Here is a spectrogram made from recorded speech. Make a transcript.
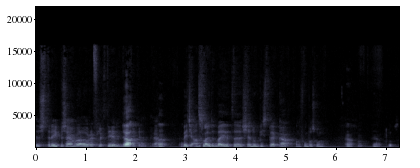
de strepen zijn wel reflecterend. Ja. denk ik, hè. ja. Ja. Beetje aansluitend bij het eh, Shadow Beast Pack Ja. van de voetbalschoenen. Ja, klopt.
